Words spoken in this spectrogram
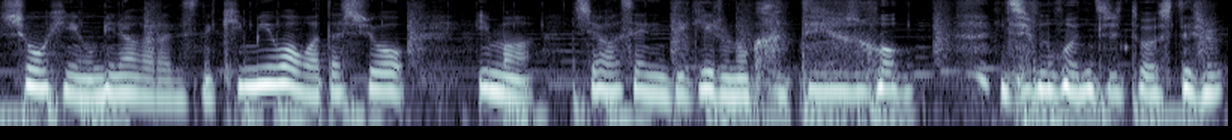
商品を見ながらですね君は私を今幸せにできるのかっていうのを 自問自答してる。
